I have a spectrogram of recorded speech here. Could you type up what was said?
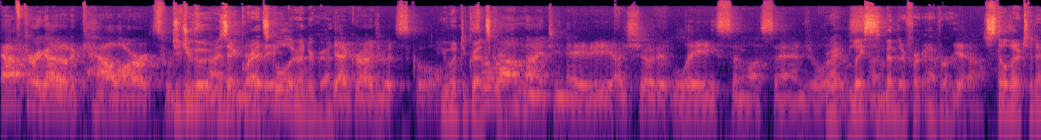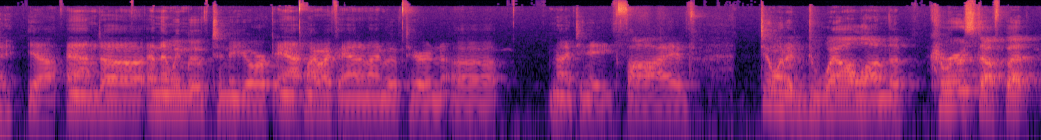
after I got out of Cal Arts, which Did you was go? Was that grad school or undergrad? Yeah, graduate school. You went to grad so school. around 1980. I showed at Lace in Los Angeles. Right. Lace has been there forever. Yeah. Still there today. Yeah, and uh, and then we moved to New York. And my wife Ann and I moved here in uh, 1985. Don't want to dwell on the career stuff, but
